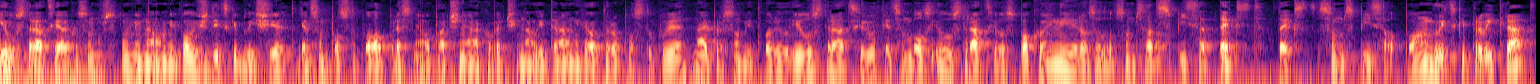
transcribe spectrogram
Ilustrácie, ako som už spomínal, mi boli vždycky bližšie. Ja som postupoval presne opačne, ako väčšina literárnych autorov postupuje. Najprv som vytvoril ilustráciu, keď som bol s ilustráciou spokojný, rozhodol som sa spísať text. Text som spísal po anglicky prvýkrát,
